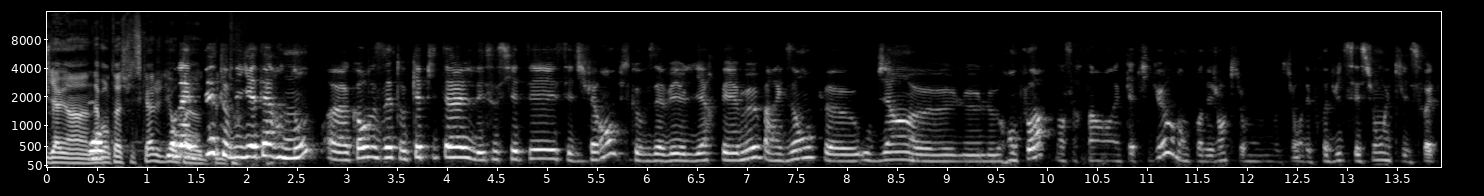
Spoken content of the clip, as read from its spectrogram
Il y a un avantage fiscal, je dis Pour la dette obligataire, non. Euh, quand vous êtes au capital des sociétés, c'est différent, puisque vous avez l'IRPME, par exemple, euh, ou bien euh, le, remploi, dans certains cas de figure, donc pour des gens qui ont, qui ont des produits de cession et qui souhaitent,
